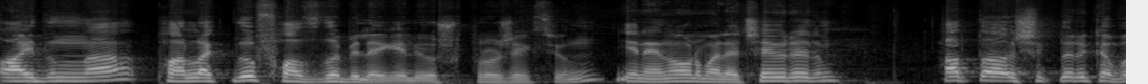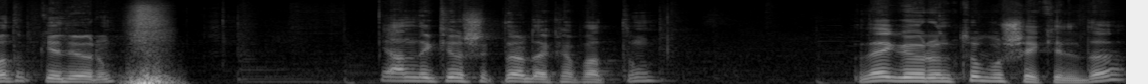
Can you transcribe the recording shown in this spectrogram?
aydınlığa parlaklığı fazla bile geliyor şu projeksiyonun. Yine normale çevirelim. Hatta ışıkları kapatıp geliyorum. Yandaki ışıkları da kapattım. Ve görüntü bu şekilde.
